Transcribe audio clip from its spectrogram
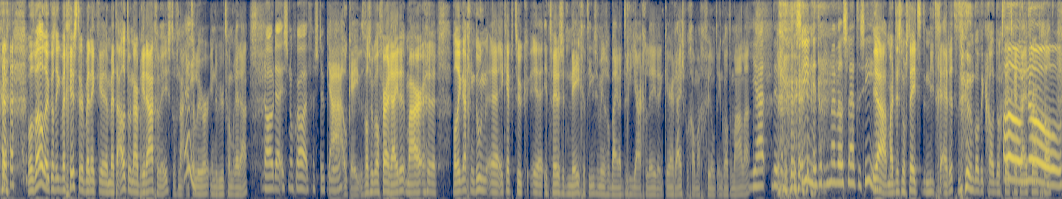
Wat wel leuk was, ik ben gisteren ben ik eh, met de auto naar Breda geweest. Of naar Hey. Etteleur, in de buurt van Breda. Nou, daar is nog wel even een stukje. Ja, oké. Het was was ook wel ver rijden. Maar eh, wat ik daar ging doen, eh, ik heb natuurlijk eh, in 2019, is inmiddels al bijna drie jaar geleden, een keer een reisprogramma gefilmd in Guatemala. Ja, dit heb ik gezien. dit heb je mij wel eens laten zien. Ja, maar het is nog steeds niet geëdit, omdat ik gewoon nog steeds geen Oh tijd voor heb gehad.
